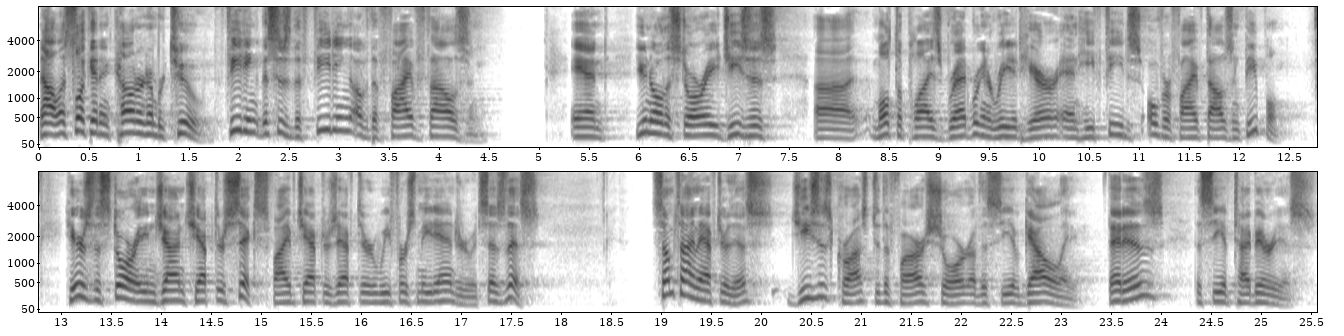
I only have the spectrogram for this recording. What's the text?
Now let's look at encounter number two. Feeding, this is the feeding of the 5,000. And you know the story. Jesus uh, multiplies bread. We're going to read it here, and he feeds over 5,000 people. Here's the story in John chapter 6, five chapters after we first meet Andrew. It says this Sometime after this, Jesus crossed to the far shore of the Sea of Galilee, that is, the Sea of Tiberias.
